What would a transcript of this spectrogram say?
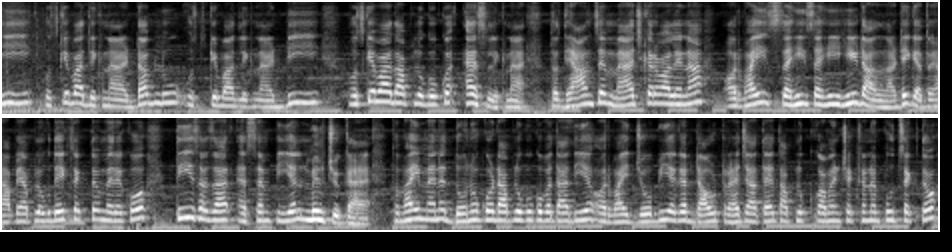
ई e, उसके बाद लिखना है डब्लू उसके बाद लिखना है डी उसके बाद आप लोगों को एस लिखना है। तो ध्यान से मैच करवा लेना और भाई सही सही ही डालना ठीक है? तो यहाँ पे आप लोग देख सकते हो मेरे को तीस हज़ार एस एम पी एल मिल चुका है। तो भाई मैंने दोनों कोड आप लोगों को बता दिए और भाई जो भी अगर डाउट रह जाता है तो आप लोग कमेंट सेक्शन में पूछ सकते हो।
